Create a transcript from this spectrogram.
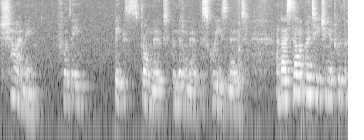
chiming for the big strong note, the middle note, the squeeze note. And I start by teaching it with the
